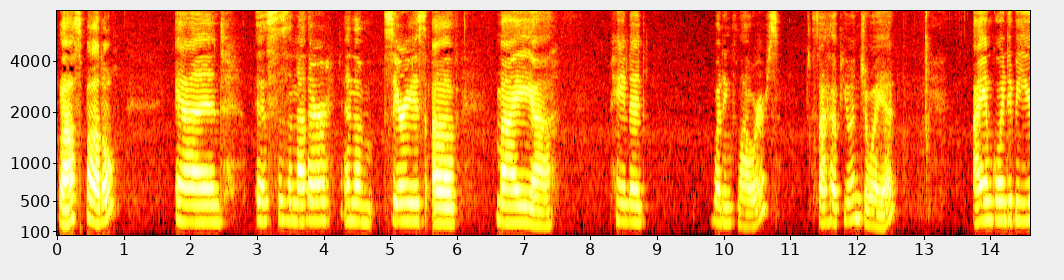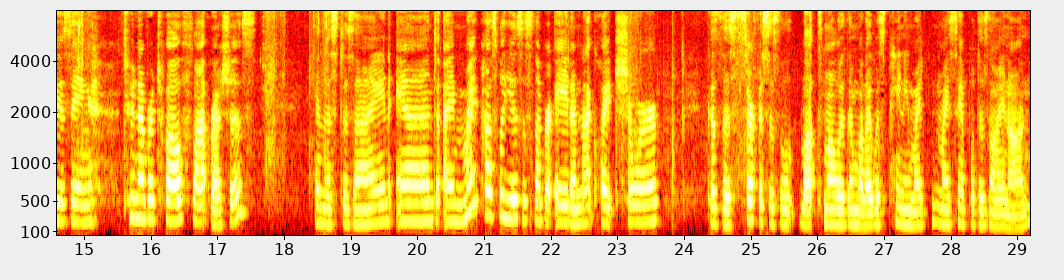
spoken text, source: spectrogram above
glass bottle. And this is another in the series of my uh, painted wedding flowers. So I hope you enjoy it. I am going to be using two number 12 flat brushes in this design and I might possibly use this number 8 I'm not quite sure because the surface is a lot smaller than what I was painting my, my sample design on.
